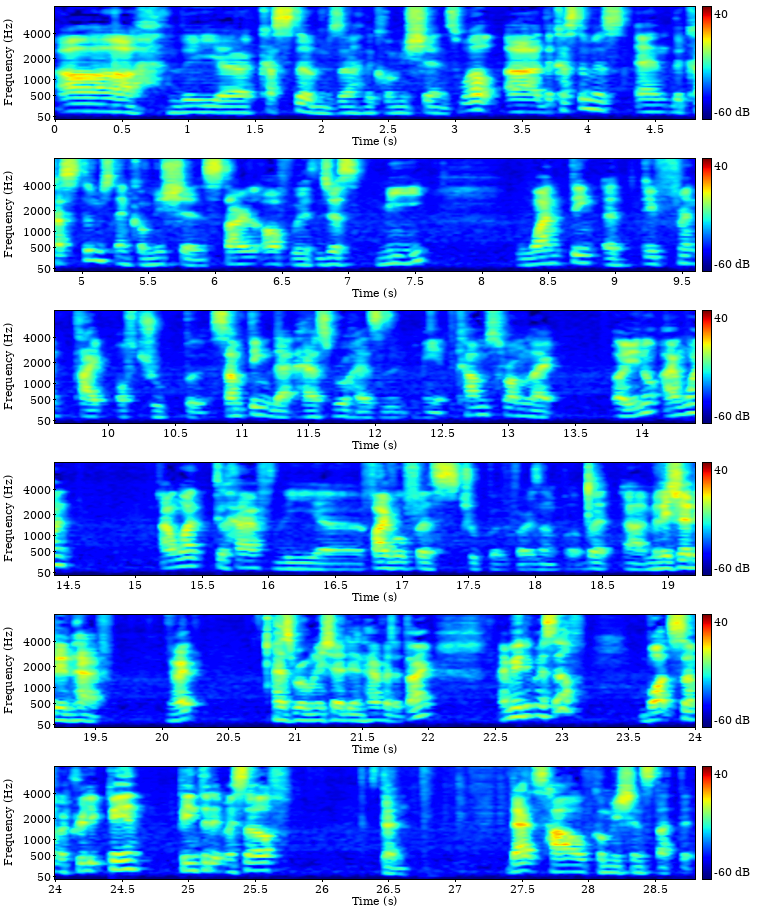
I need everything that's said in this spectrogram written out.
Ah, the uh, customs, uh, the commissions. Well, uh, the customers and the customs and commissions started off with just me wanting a different type of trooper, something that Hasbro hasn't made. It comes from like, oh, you know, I want, I want to have the uh, 501st trooper, for example, but uh, Malaysia didn't have, right? Hasbro Malaysia didn't have at the time. I made it myself. Bought some acrylic paint, painted it myself. It's done. That's how commission started.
